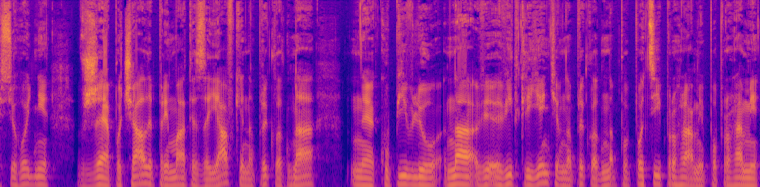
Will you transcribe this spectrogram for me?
сьогодні вже почали приймати заявки, наприклад, на е, купівлю на від клієнтів, наприклад, на по, по цій програмі, по програмі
